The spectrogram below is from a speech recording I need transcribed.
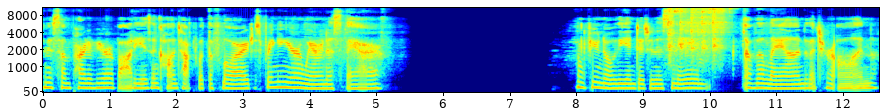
And if some part of your body is in contact with the floor, just bringing your awareness there. If you know the indigenous name of the land that you're on,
